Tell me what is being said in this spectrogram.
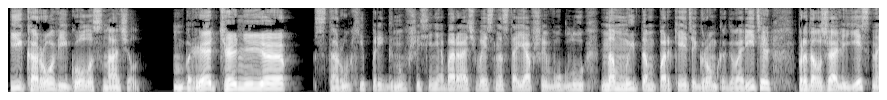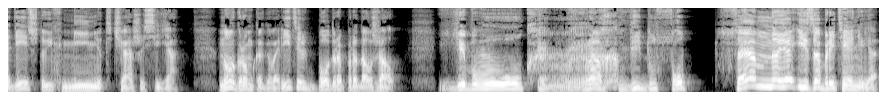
и коровий голос начал. «Бретение Старухи, пригнувшись и не оборачиваясь на стоявший в углу на мытом паркете громкоговоритель, продолжали есть, надеясь, что их минет чаша сия. Но громкоговоритель бодро продолжал. «Его крах виду соп ценное изобретение!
